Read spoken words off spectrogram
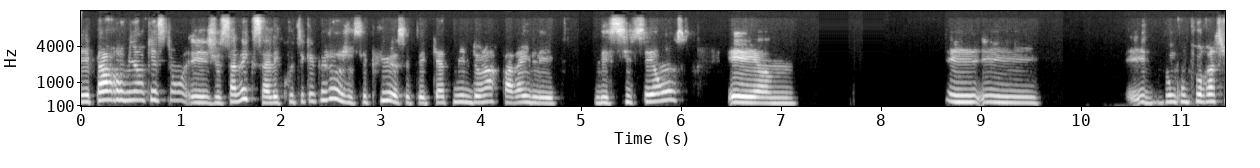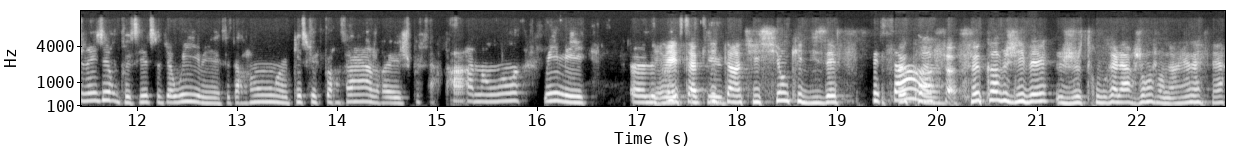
n'ai pas remis en question. Et je savais que ça allait coûter quelque chose. Je ne sais plus, c'était 4000 dollars, pareil, les, les six séances. Et, et, et, donc, on peut rationaliser, on peut essayer de se dire, oui, mais cet argent, qu'est-ce que je peux en faire? Je peux faire ça, non, oui, mais euh, Il y avait ta petite intuition qui disait feu comme j'y vais, je trouverai l'argent, j'en ai rien à faire.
